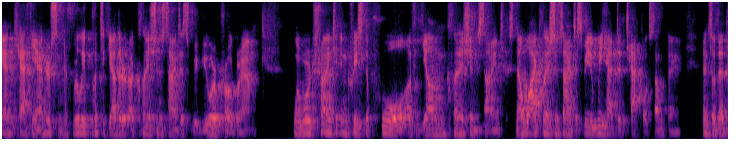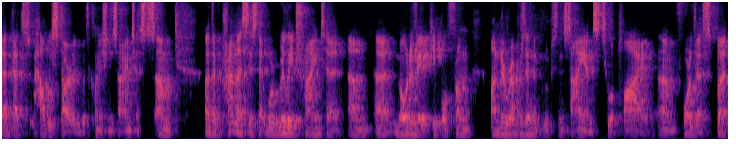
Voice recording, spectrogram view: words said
and Kathy Anderson have really put together a clinician scientist reviewer program where we're trying to increase the pool of young clinician scientists. Now, why clinician scientists? We, we had to tackle something. And so that, that, that's how we started with clinician scientists. Um, uh, the premise is that we're really trying to um, uh, motivate people from underrepresented groups in science to apply um, for this. But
